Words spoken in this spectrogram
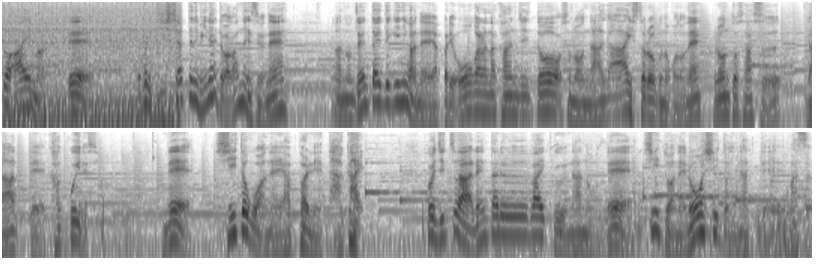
と相まってやっぱり実写ってね見ないと分かんないんですよね。あの全体的にはねやっぱり大柄な感じとその長いストロークのこのねフロントサスがあってかっこいいですよ。でシート後はねやっぱりね高い。これ実はレンタルバイクなのでシートはねローシートになってます。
